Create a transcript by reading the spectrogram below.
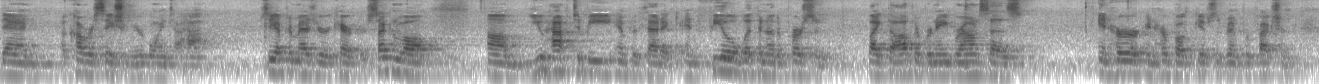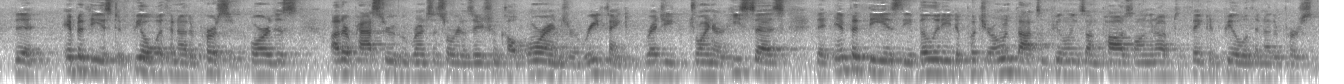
than a conversation you're going to have. So you have to measure your character. Second of all, um, you have to be empathetic and feel with another person. Like the author Brene Brown says in her, in her book, Gifts of Imperfection that empathy is to feel with another person. Or this other pastor who runs this organization called Orange or Rethink, Reggie Joiner, he says that empathy is the ability to put your own thoughts and feelings on pause long enough to think and feel with another person.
